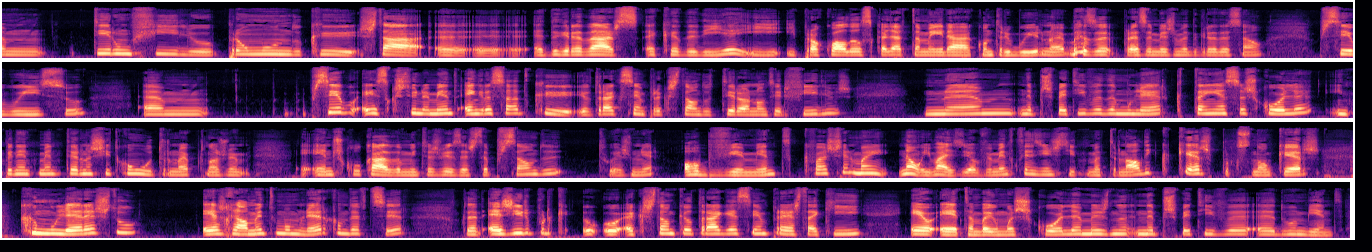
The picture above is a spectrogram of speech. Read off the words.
um, ter um filho para um mundo que está a, a, a degradar-se a cada dia e, e, para o qual ele se calhar também irá contribuir, não é? Para essa, para essa mesma degradação. Percebo isso. Um, percebo esse questionamento. É engraçado que eu trago sempre a questão de ter ou não ter filhos na, na perspectiva da mulher que tem essa escolha, independentemente de ter nascido com outro, não é? Porque nós vemos, é-nos colocada muitas vezes esta pressão de tu és mulher, obviamente que vais ser mãe. Não, e mais, e obviamente que tens instinto maternal e que queres, porque se não queres, que mulher és tu? És realmente uma mulher como deve de ser? Portanto, é giro porque a questão que eu trago é sempre esta. Aqui é, é também uma escolha, mas na, na perspectiva uh, do ambiente.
